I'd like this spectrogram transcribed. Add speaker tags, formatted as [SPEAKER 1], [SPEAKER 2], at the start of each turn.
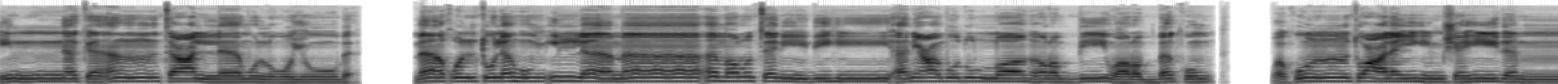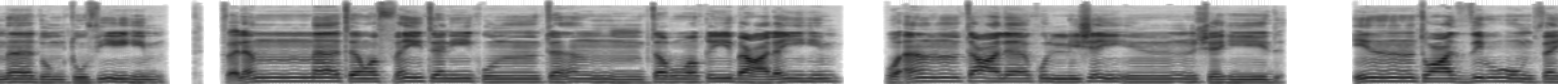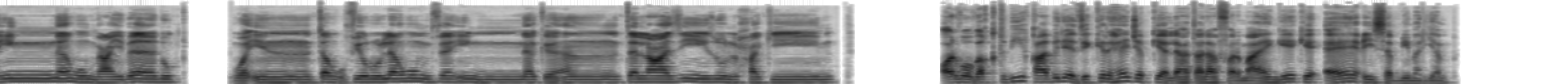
[SPEAKER 1] إنك أنت علام الغيوب. ما قلت لهم إلا ما أمرتني به أن اعبدوا الله ربي وربكم وكنت عليهم شهيدا ما دمت فيهم. فلما توفيتني كنت أنت الرقيب عليهم وأنت على كل شيء شهيد. إن تعذبهم فإنهم عبادك، وإن تغفر لهم فإنك أنت العزيز الحكيم۔
[SPEAKER 2] اور وہ وقت بھی قابل ذکر ہے جبکہ اللہ تعالیٰ فرمائیں گے کہ اے عیسی ابن مریم،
